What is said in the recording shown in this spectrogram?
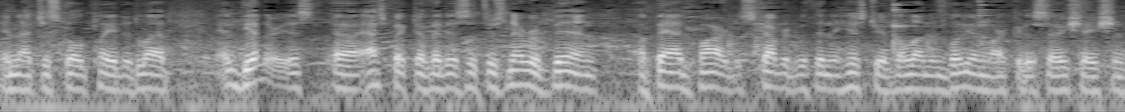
and not just gold-plated lead. And the other is, uh, aspect of it is that there's never been a bad bar discovered within the history of the London Bullion Market Association.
